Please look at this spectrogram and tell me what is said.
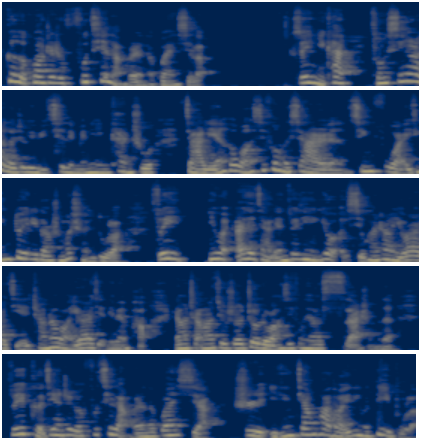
更何况这是夫妻两个人的关系了。所以你看，从星儿的这个语气里面，你能看出贾琏和王熙凤的下人心腹啊，已经对立到什么程度了。所以因为而且贾琏最近又喜欢上尤二姐，常常往尤二姐那边跑，然后常常就说咒着王熙凤要死啊什么的，所以可见这个夫妻两个人的关系啊是已经僵化到一定的地步了。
